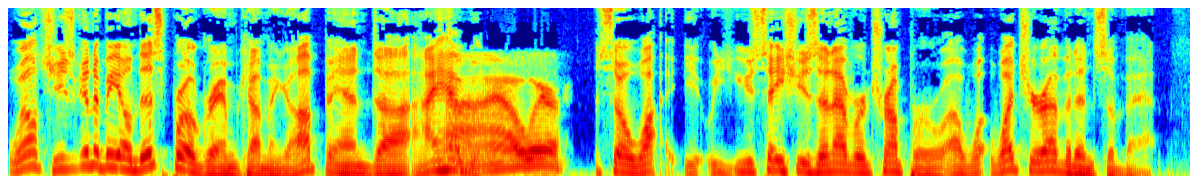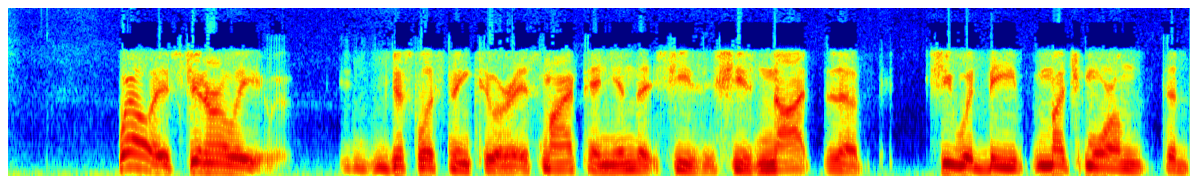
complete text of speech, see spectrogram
Well, she's going to be on this program coming up, and uh, I have. Aware. So, why, you, you say she's an ever Trumper? Uh, what, what's your evidence of that? Well, it's generally just listening to her. It's my opinion that she's she's not the she would be much more on the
